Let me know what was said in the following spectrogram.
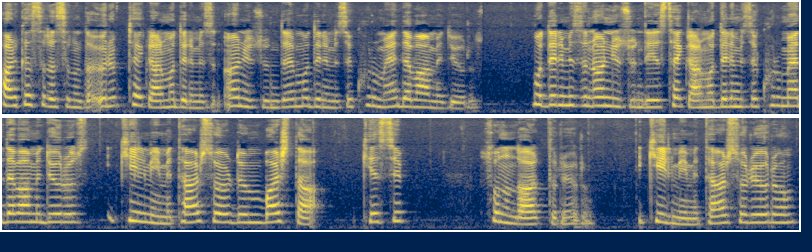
Arka sırasını da örüp tekrar modelimizin ön yüzünde modelimizi kurmaya devam ediyoruz. Modelimizin ön yüzündeyiz. Tekrar modelimizi kurmaya devam ediyoruz. 2 ilmeğimi ters ördüm. Başta kesip sonunda arttırıyorum. 2 ilmeğimi ters örüyorum.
